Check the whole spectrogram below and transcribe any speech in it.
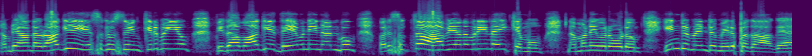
நம்முடைய ஆண்டவராகிய இயேசு கிறிஸ்துவின் கிருபையும் பிதாவாகிய தேவனின் அன்பும் பரிசுத்த ஆவியானவரின் ஐக்கியமும் நம் அனைவரோடும் இன்றும் என்றும் இருப்பதாக.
